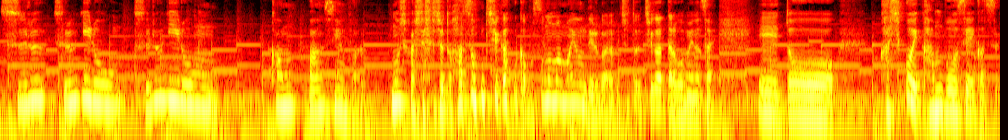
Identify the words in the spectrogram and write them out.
す、する、するぎろん、するぎろん、カンパンセンファル。もしかしたら ちょっと発音違うかも。そのまま読んでるから、ちょっと違ったらごめんなさい。えっ、ー、と、賢い官房生活。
